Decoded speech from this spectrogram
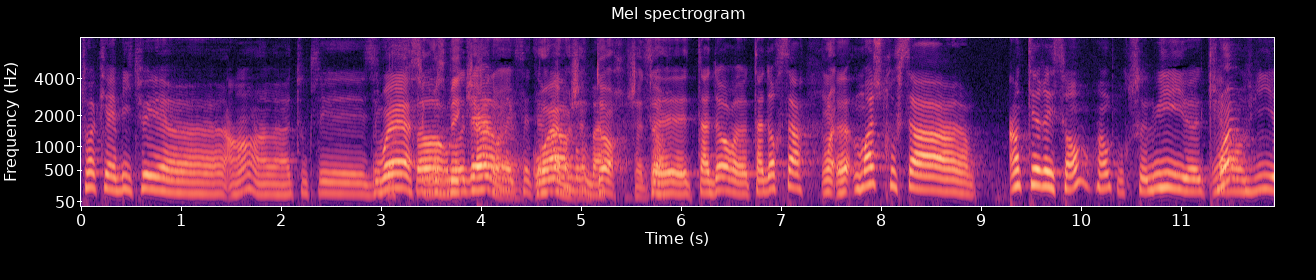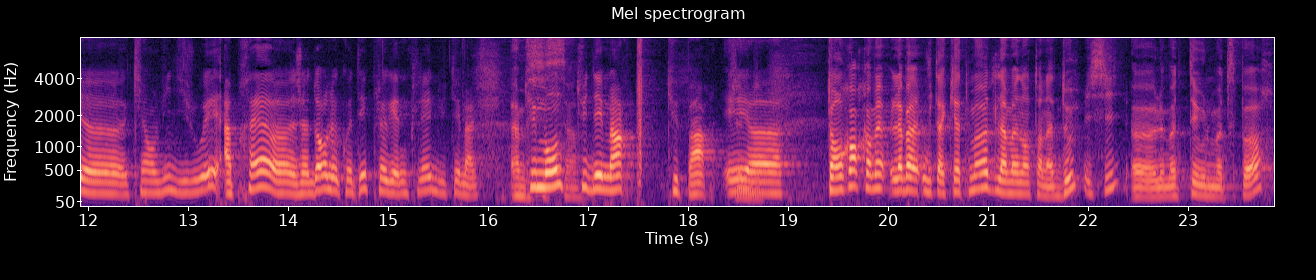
toi qui es habitué euh, hein, à toutes les Ouais, à ces hypersports grosses bécanes, ouais. etc. Ouais, moi, bon, j'adore, bah, j'adore. c'est- T'adores, t'adores ça. Ouais. Moi, je trouve ça intéressant hein, pour celui euh, qui, Ouais. a envie, euh, qui a envie d'y jouer. Après, euh, j'adore le côté plug and play du T-Max. Ah, tu c'est montes, ça. tu démarres, tu pars. Et T'as encore quand même, là-bas où t'as quatre modes, là maintenant t'en as deux ici, euh, le mode T ou le mode sport.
